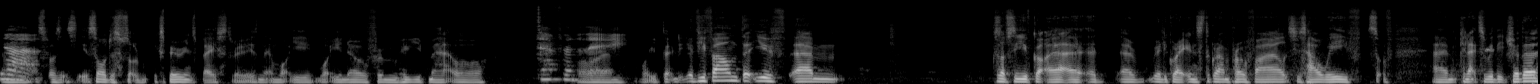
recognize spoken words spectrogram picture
Um, yeah, I suppose it's it's all just sort of experience based, really, isn't it? And what you what you know from who you've met or Definitely. Or, um, what you've done. Have you found that you've um because obviously you've got a, a, a, really great Instagram profile, which is how we've sort of um, connected with each other.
